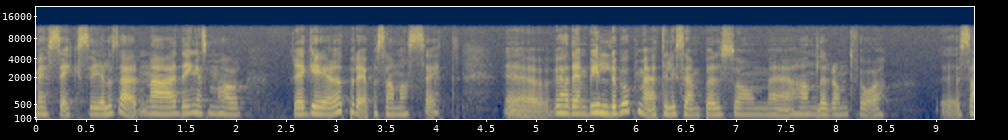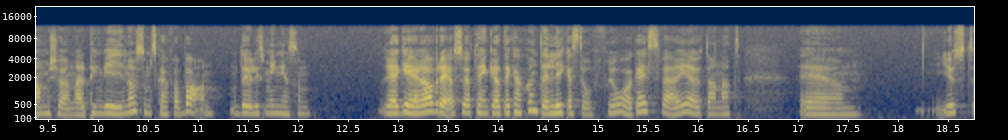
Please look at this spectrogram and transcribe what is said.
med sex i eller så här. Nej, det är ingen som har reagerat på det på samma sätt. Eh, vi hade en bilderbok med till exempel som eh, handlade om två eh, samkönade pingviner som skaffar barn. Och det är liksom ingen som reagerar av det. Så jag tänker att det kanske inte är en lika stor fråga i Sverige utan att eh, just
